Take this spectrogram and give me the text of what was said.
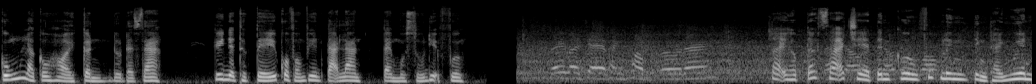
cũng là câu hỏi cần được đặt ra. Ghi nhận thực tế của phóng viên Tạ Lan tại một số địa phương. Tại Hợp tác xã chè Tân Cương Phúc Linh, tỉnh Thái Nguyên,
